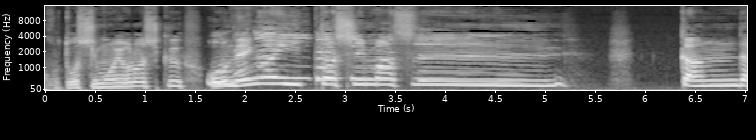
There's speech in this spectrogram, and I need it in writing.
今年もよろしくお願いいたします。カンダ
